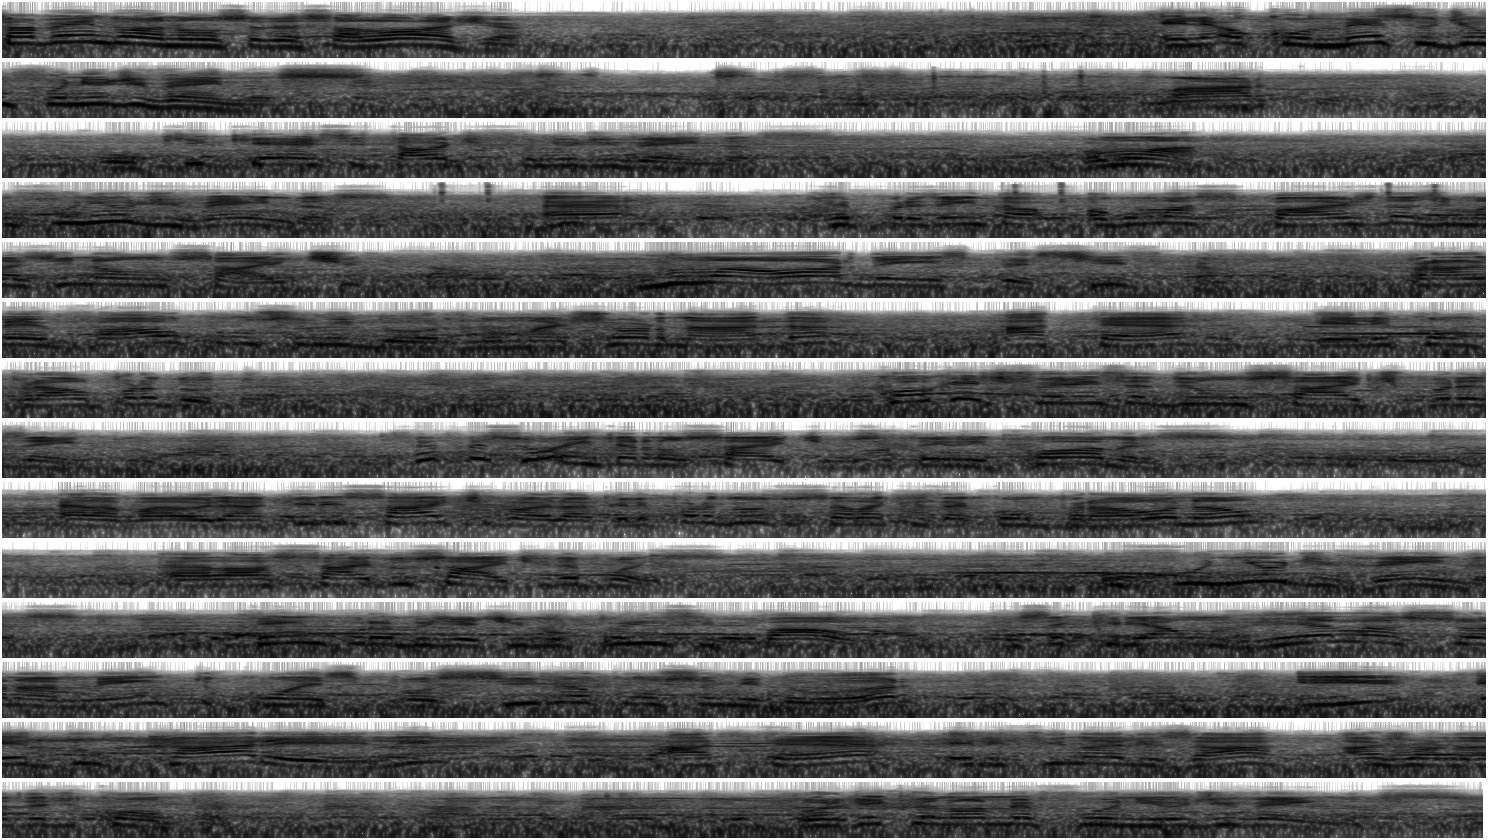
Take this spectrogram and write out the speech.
Tá vendo o anúncio dessa loja? Ele é o começo de um funil de vendas. Marco, o que é esse tal de funil de vendas? Vamos lá. O funil de vendas é representa algumas páginas, imagina um site, numa ordem específica para levar o consumidor numa jornada até ele comprar o produto. Qual que é a diferença de um site, por exemplo? Se a pessoa entra no site, você tem um e-commerce, ela vai olhar aquele site, vai olhar aquele produto, se ela quiser comprar ou não, ela sai do site depois. O funil de vendas tem por objetivo principal você criar um relacionamento com esse possível consumidor e educar ele até ele finalizar a jornada de compra. Por que, que o nome é funil de vendas?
